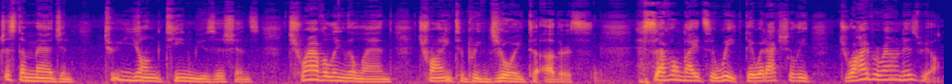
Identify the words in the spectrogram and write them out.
Just imagine two young teen musicians traveling the land trying to bring joy to others. Several nights a week, they would actually drive around Israel,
